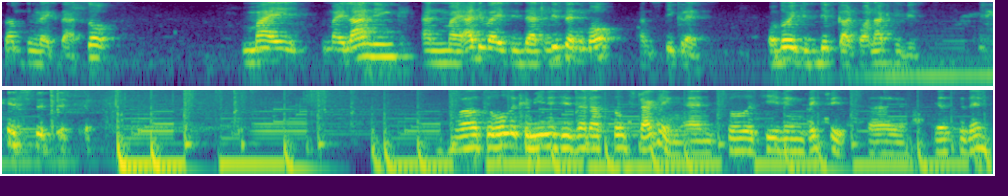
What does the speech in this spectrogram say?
something like that. So my my learning and my advice is that listen more and speak less although it is difficult for an activist. well, to all the communities that are still struggling and still achieving victories, so yes to them.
